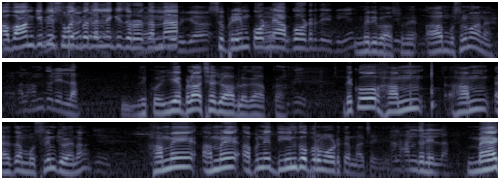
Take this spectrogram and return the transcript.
अवाम की भी सोच बदलने की ज़रूरत है। मैं मैं सुप्रीम कोर्ट ने आपको ऑर्डर दे दिए मेरी बात सुने आप मुसलमान हैं? अल्हम्दुलिल्लाह। देखो ये बड़ा अच्छा जवाब लगा आपका। देखो हम हम एज अ मुस्लिम जो है ना हमें हमें अपने दीन को प्रमोट करना चाहिए। अल्हम्दुलिल्लाह। मैं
